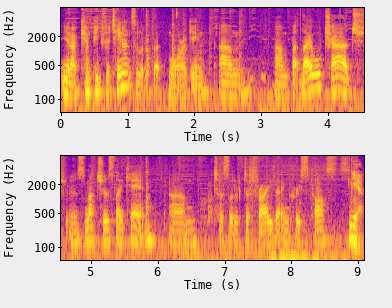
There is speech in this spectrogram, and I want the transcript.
you know, compete for tenants a little bit more again. Um, um, but they will charge as much as they can um, to sort of defray the increased costs. Yeah,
